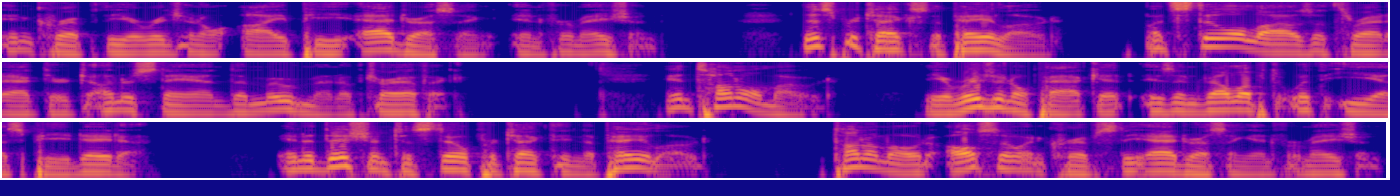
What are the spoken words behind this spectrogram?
encrypt the original IP addressing information. This protects the payload, but still allows a threat actor to understand the movement of traffic. In tunnel mode, the original packet is enveloped with ESP data. In addition to still protecting the payload, tunnel mode also encrypts the addressing information.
